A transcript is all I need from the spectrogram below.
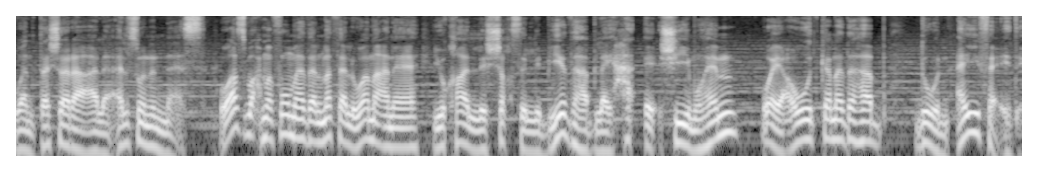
وانتشر على ألسن الناس. وأصبح مفهوم هذا المثل ومعناه يقال للشخص اللي بيذهب ليحقق شيء مهم ويعود كما ذهب دون أي فائدة.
